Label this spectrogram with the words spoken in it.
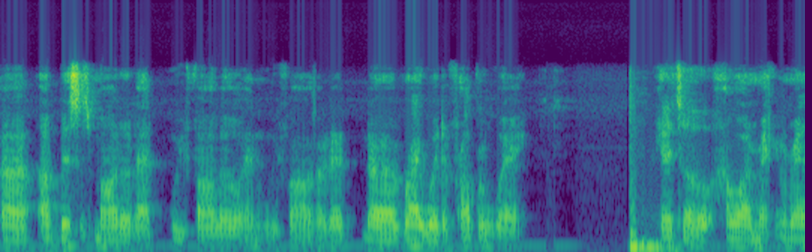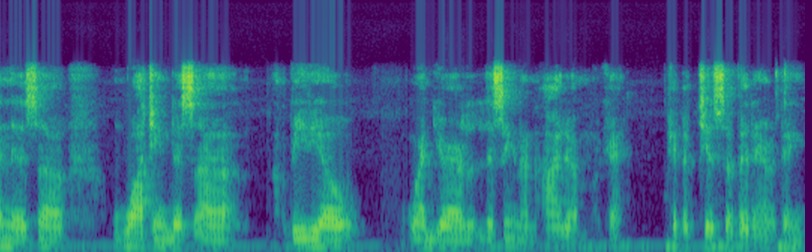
uh, a business model that we follow, and we follow that the right way, the proper way. Okay, so how I recommend is uh, watching this uh, video when you're listing an item. Okay, get the gist of it and everything.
